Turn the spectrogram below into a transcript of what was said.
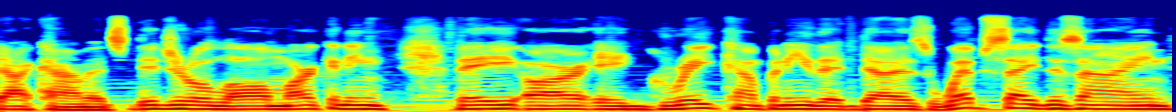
Com. It's Digital Law Marketing. They are a great company that does website design,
